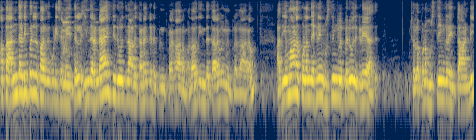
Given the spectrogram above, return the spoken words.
அப்போ அந்த அடிப்படையில் பார்க்கக்கூடிய சமயத்தில் இந்த ரெண்டாயிரத்தி இருபத்தி நாலு கணக்கெடுப்பின் பிரகாரம் அதாவது இந்த தரவுகளின் பிரகாரம் அதிகமான குழந்தைகளை முஸ்லீம்கள் பெறுவது கிடையாது. சொல்லப்போனால் முஸ்லீம்களை தாண்டி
